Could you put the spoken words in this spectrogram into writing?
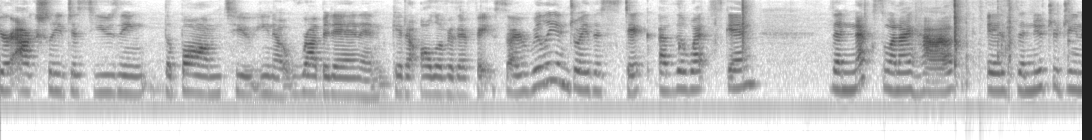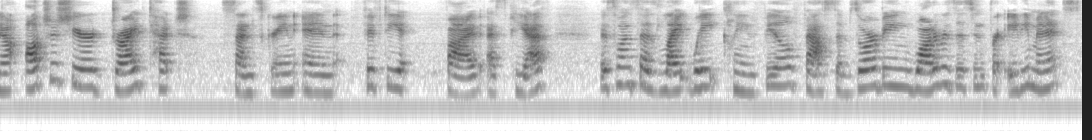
you're actually just using the balm to, you know, rub it in and get it all over their face. So I really enjoy the stick of the wet skin. The next one I have is the Neutrogena Ultra Sheer Dry Touch Sunscreen in 55 SPF. This one says lightweight, clean feel, fast absorbing, water resistant for 80 minutes.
